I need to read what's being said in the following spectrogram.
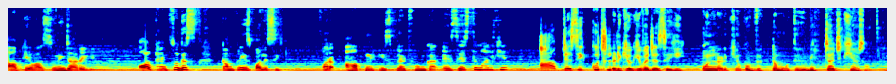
आपकी आवाज़ सुनी जा रही है। All thanks to this company's policy और आपने इस प्लेटफॉर्म का ऐसे इस्तेमाल किया? आप जैसी कुछ लड़कियों की वजह से ही उन लड़कियों को विक्टिम होते हुए भी जज किया जाता है।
